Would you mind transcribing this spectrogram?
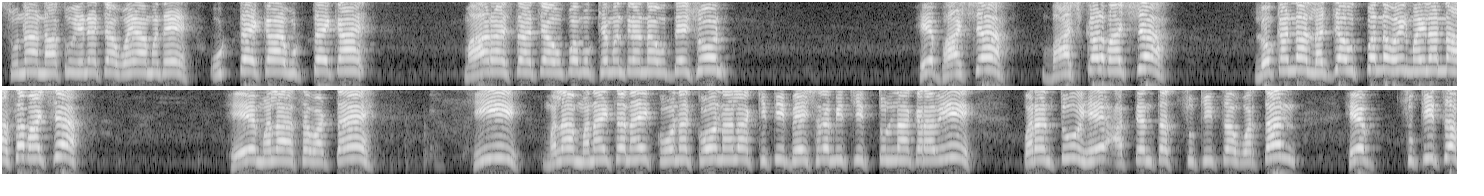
सुना नातू येण्याच्या वयामध्ये उठतंय काय उठतंय काय? महाराष्ट्राच्या उपमुख्यमंत्र्यांना उद्देशून हे भाष्य भाष्कळ भाष्य लोकांना लज्जा उत्पन्न होईल महिलांना असं भाष्य. हे मला असं वाटतंय ही मला म्हणायचं नाही कोण कोणाला किती बेश्रमीची तुलना करावी परंतु हे अत्यंत चुकीचं वर्तन हे चुकीचं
